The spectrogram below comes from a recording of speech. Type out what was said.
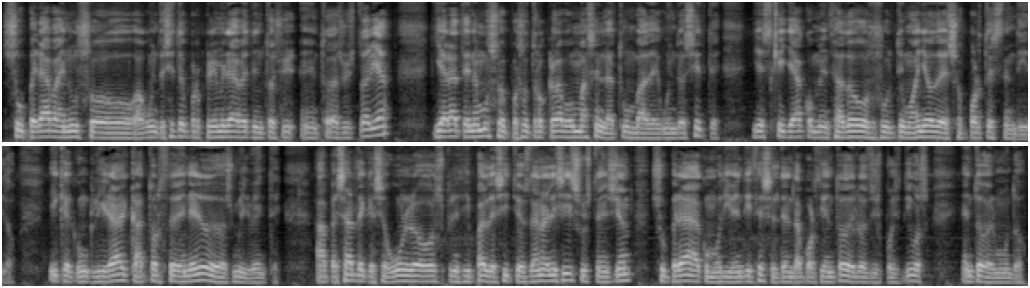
superaba en uso a Windows 7 por primera vez en, toda su historia y ahora tenemos pues, otro clavo más en la tumba de Windows 7 y es que ya ha comenzado su último año de soporte extendido y que concluirá el 14 de enero de 2020, a pesar de que según los principales sitios de análisis su extensión supera, como bien dices, el 30% de los dispositivos en todo el mundo.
